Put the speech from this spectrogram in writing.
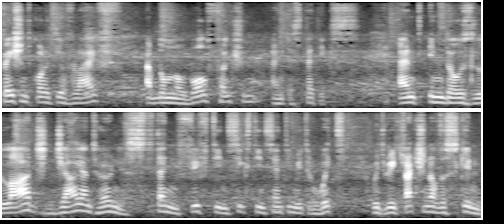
patient quality of life, abdominal wall function, and aesthetics. And in those large, giant hernias, 10, 15, 16 centimeter width, with retraction of the skin,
